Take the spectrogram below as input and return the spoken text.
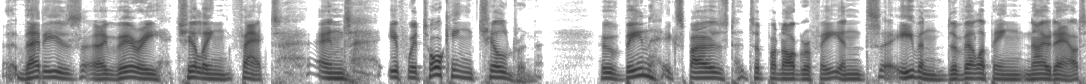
That is a very chilling fact. And if we're talking children who've been exposed to pornography and even developing, no doubt,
